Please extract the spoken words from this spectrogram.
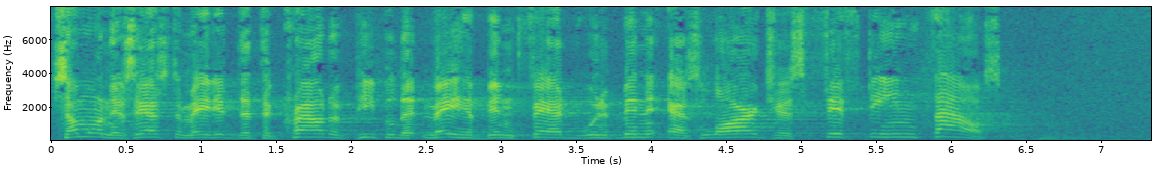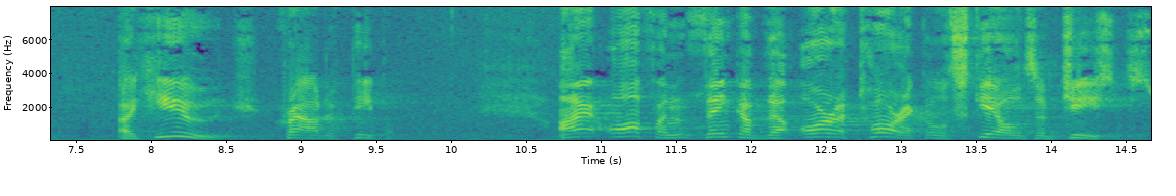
Someone has estimated that the crowd of people that may have been fed would have been as large as 15,000. A huge crowd of people. I often think of the oratorical skills of Jesus.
